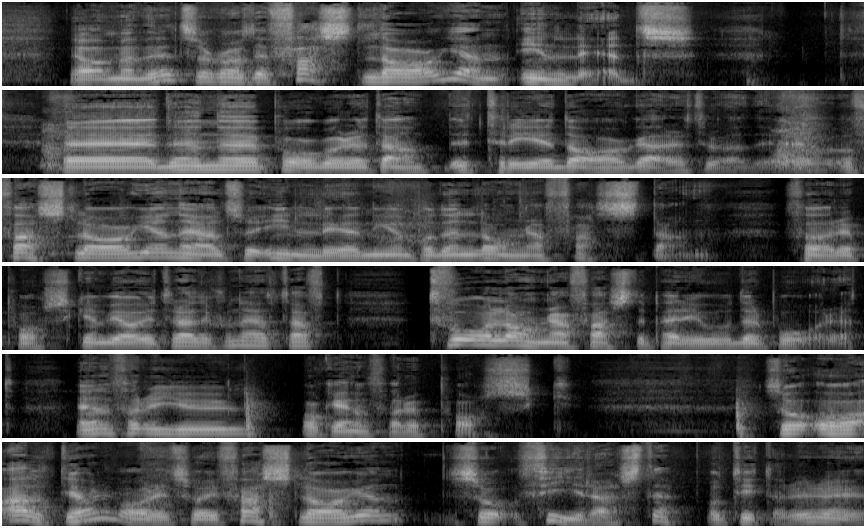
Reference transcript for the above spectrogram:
ja, men det är inte så konstigt. Fastlagen inleds. Eh, den eh, pågår ett ant- tre dagar, tror jag det är. Och fastlagen är alltså inledningen på den långa fastan före påsken. Vi har ju traditionellt haft två långa fasteperioder på året. En före jul och en före påsk. Så, och alltid har det varit så. I fastlagen så firas det. Och tittar du i det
